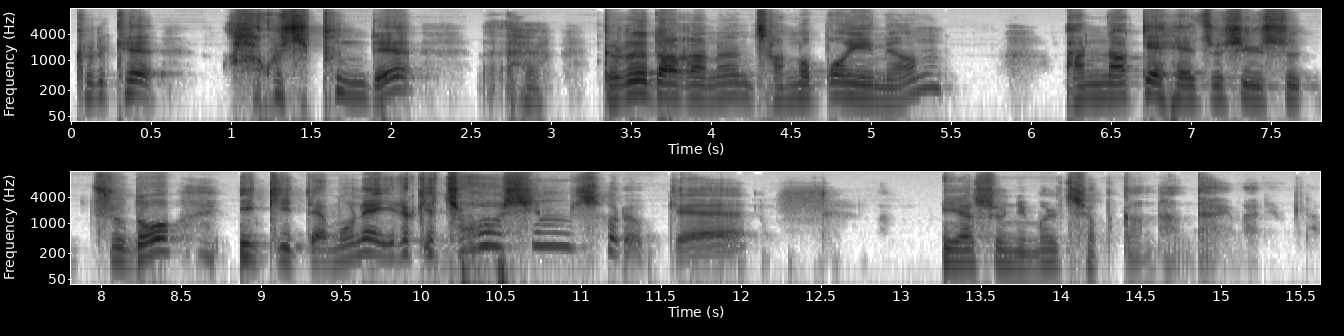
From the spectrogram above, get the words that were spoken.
그렇게 하고 싶은데 그러다가는 잘못 보이면 안 낳게 해 주실 수도 있기 때문에 이렇게 조심스럽게 예수님을 접근한다 이 말입니다.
